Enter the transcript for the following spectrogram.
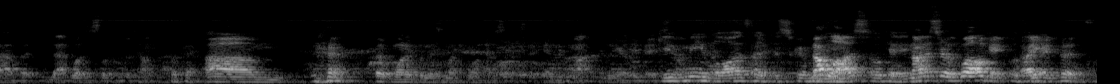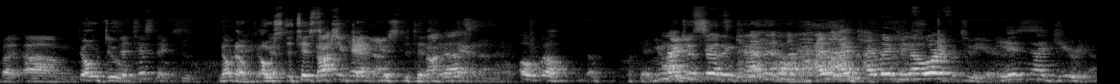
uh, but that was a slip of the tongue. Okay. Um, but one of them is much more pessimistic and not nearly based. Give on- me laws that discriminate. Not laws. Okay. Not necessarily. Well, okay, Okay. I, I could, but um, Don't do it. statistics. No, no, oh, statistics, Not in you can't use statistics. Not in Canada. Oh, well, uh, okay. I just said in Canada. I, I, I lived in Florida for two years. In Nigeria.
